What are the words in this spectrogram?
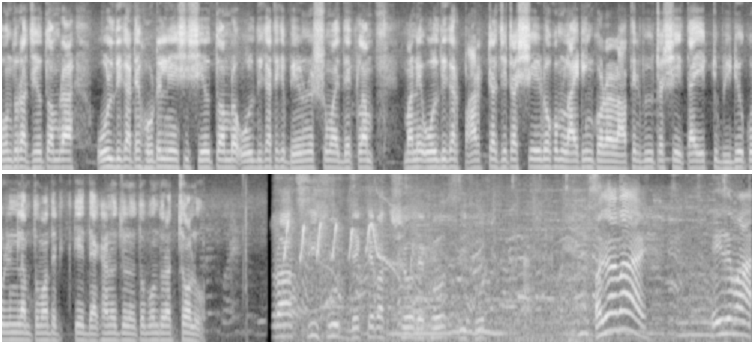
বন্ধুরা, যেহেতু আমরা ওল্ড দীঘাতে হোটেল নিয়ে এসি সেহেতু আমরা ওল্ড দীঘা থেকে বেরোনোর সময় দেখলাম মানে ওল্ড দীঘার পার্কটা যেটা সেই রকম লাইটিং করা, রাতের ভিউটা সেই, তাই একটু ভিডিও করে নিলাম তোমাদেরকে দেখানোর জন্য। তো বন্ধুরা, চলো। সি ফুড দেখতে পাচ্ছ, দেখো সি ফুড ভাই, এই যে মাছ।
